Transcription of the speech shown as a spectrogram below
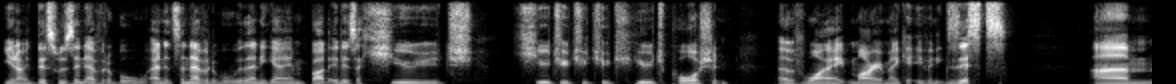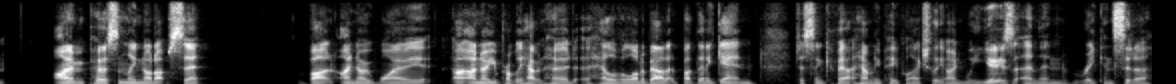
you know this was inevitable, and it's inevitable with any game. But it is a huge, huge, huge, huge, huge, huge portion of why Mario Maker even exists. Um, I'm personally not upset, but I know why I know you probably haven't heard a hell of a lot about it, but then again, just think about how many people actually own Wii U's and then reconsider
